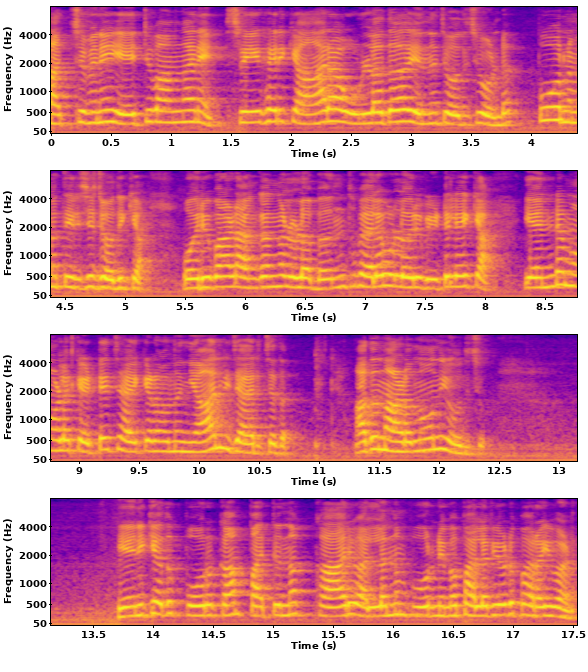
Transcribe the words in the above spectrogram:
അച്ചുവിനെ ഏറ്റുവാങ്ങാനേ ശ്രീഹരിക്ക് ആരാ ഉള്ളത് എന്ന് ചോദിച്ചുകൊണ്ട് പൂർണിമ തിരിച്ചു ചോദിക്കാം ഒരുപാട് അംഗങ്ങളുള്ള ബന്ധുബലമുള്ള ഒരു വീട്ടിലേക്കാ എന്റെ മോളെ കെട്ടിച്ചയക്കണമെന്ന് ഞാൻ വിചാരിച്ചത്. അത് നടന്നു എന്ന് ചോദിച്ചു. എനിക്കത് പൊറുക്കാൻ പറ്റുന്ന കാര്യമല്ലെന്നും പൂർണിമ പല്ലവിയോട് പറയുവാണ്.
